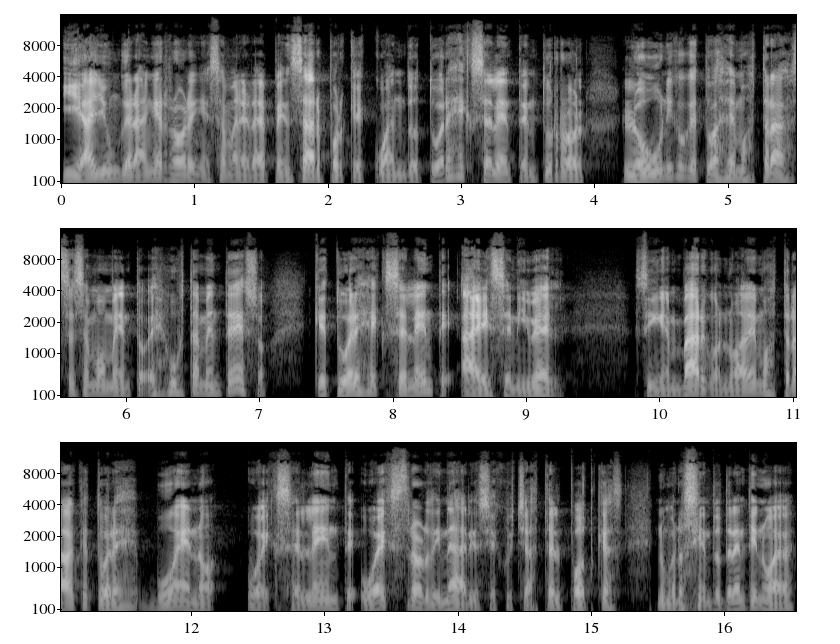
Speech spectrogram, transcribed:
Y hay un gran error en esa manera de pensar, porque cuando tú eres excelente en tu rol, lo único que tú has demostrado hasta ese momento es justamente eso, que tú eres excelente a ese nivel. Sin embargo, no ha demostrado que tú eres bueno o excelente o extraordinario, si escuchaste el podcast número 139,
